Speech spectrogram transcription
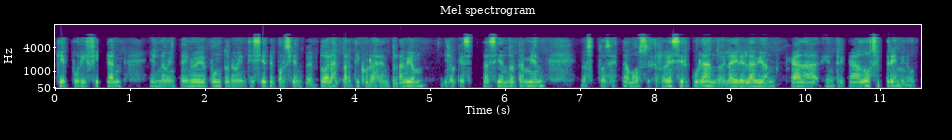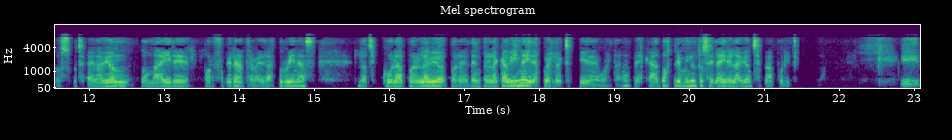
que purifican el 99.97% de todas las partículas dentro del avión. Y lo que se está haciendo también, nosotros estamos recirculando el aire del avión cada, entre cada dos y tres minutos. O sea, el avión toma aire por fuera a través de las turbinas, lo circula por el avión, por dentro de la cabina y después lo expide de vuelta. Entonces, cada dos tres minutos el aire del avión se va purificando. Eh,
